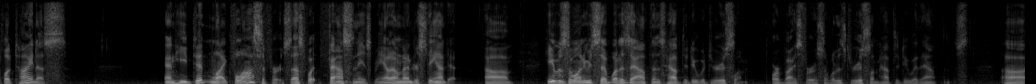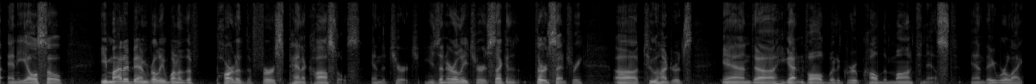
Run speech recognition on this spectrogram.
Plotinus, and he didn't like philosophers. That's what fascinates me. I don't understand it. Uh, he was the one who said, "What does Athens have to do with Jerusalem?" Or vice versa. What does Jerusalem have to do with Athens? Uh, and he also he might have been really one of the part of the first Pentecostals in the church. He's an early church, second, third century, uh, 200s, and uh, he got involved with a group called the Montanists, and they were like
